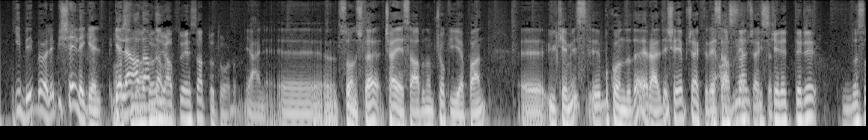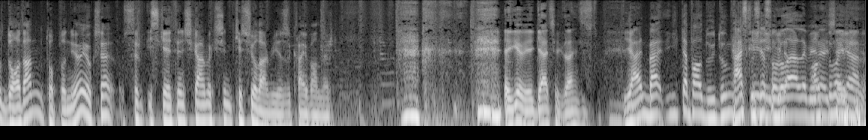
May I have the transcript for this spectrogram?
gibi böyle bir şeyle gel, gelen Aslında adam da adamın var. yaptığı hesap da doğru. Yani e, sonuçta çay hesabını çok iyi yapan e, ülkemiz e, bu konuda da herhalde şey yapacaktır hesabını Aslan yapacaktır. iskeletleri nasıl doğadan mı toplanıyor yoksa sırf iskeletini çıkarmak için kesiyorlar mı yazık hayvanları? Ege Bey gerçekten Yani ben ilk defa duyduğum ters köşe sorularla beni aklıma şey geldi.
